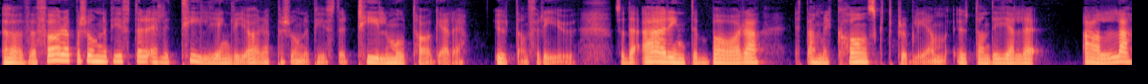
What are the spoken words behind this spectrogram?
överföra personuppgifter eller tillgängliggöra personuppgifter till mottagare utanför EU. Så det är inte bara ett amerikanskt problem, utan det gäller alla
